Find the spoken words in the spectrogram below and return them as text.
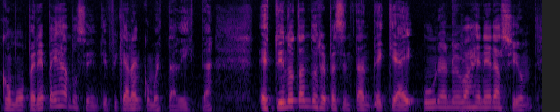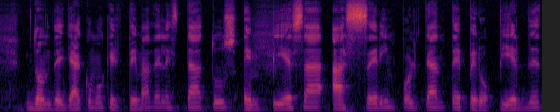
como PNP, ambos se identificaran como estadistas. Estoy notando, representante, que hay una nueva generación donde ya como que el tema del estatus empieza a ser importante, pero pierde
